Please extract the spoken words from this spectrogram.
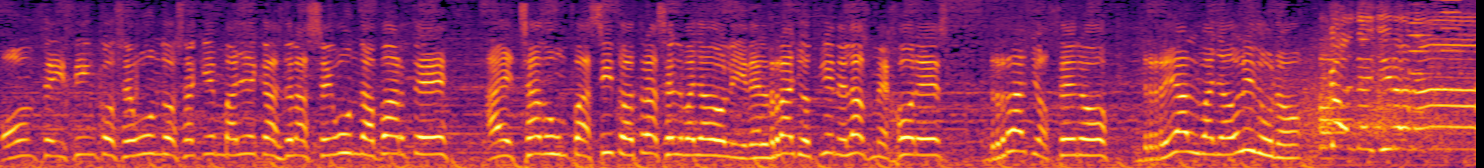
11 y 5 segundos aquí en Vallecas de la segunda parte. Ha echado un pasito atrás el Valladolid. El Rayo tiene las mejores. Rayo 0, Real Valladolid 1. Gol del Girona.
